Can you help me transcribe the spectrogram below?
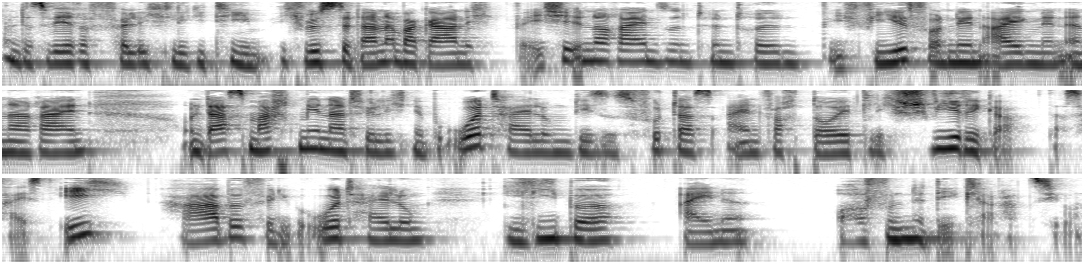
Und das wäre völlig legitim. Ich wüsste dann aber gar nicht, welche Innereien sind denn drin, wie viel von den eigenen Innereien. Und das macht mir natürlich eine Beurteilung dieses Futters einfach deutlich schwieriger. Das heißt, ich habe für die Beurteilung lieber eine offene Deklaration.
